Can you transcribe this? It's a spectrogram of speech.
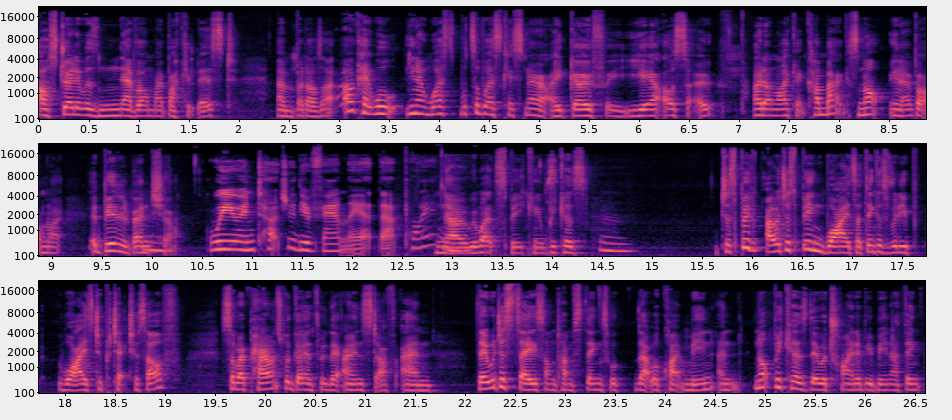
Australia was never on my bucket list. Um, but I was like okay well you know worst, what's the worst case scenario? I go for a year or so. I don't like it. Come back. It's not you know but I'm like it'd be an adventure. Were you in touch with your family at that point? no, we weren't speaking because just be, I was just being wise. I think it's really wise to protect yourself. So my parents were going through their own stuff, and they would just say sometimes things were, that were quite mean, and not because they were trying to be mean. I think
